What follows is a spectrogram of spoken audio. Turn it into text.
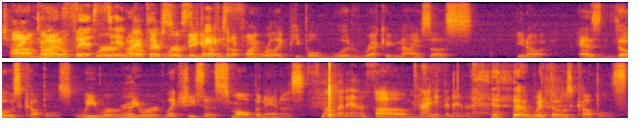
Trying Um, but I don't think we're I don't think we're personal big enough to the point where like people would recognize us, you know, as those couples. We were we were like she says, small bananas Small bananas. Um, Tiny bananas. with those couples.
